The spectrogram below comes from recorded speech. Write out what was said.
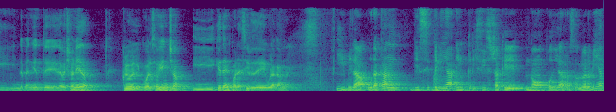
y Independiente de Avellaneda, club del cual soy hincha. ¿Y qué tenés para decir de Huracán? Y mira, Huracán venía en crisis ya que no podía resolver bien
